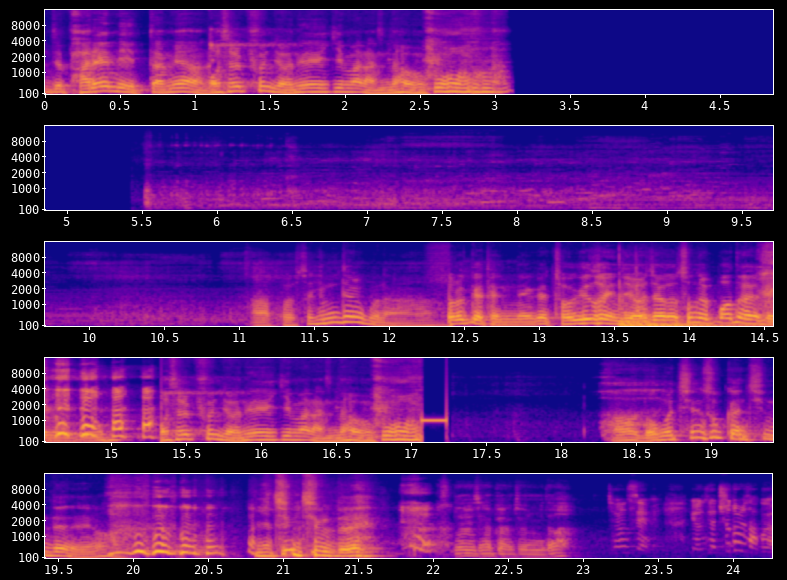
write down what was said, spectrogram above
이제 바람이 있다면 어설픈 연애 얘기만 안 나오고. 아 벌써 힘들구나. 저렇게 됐네. 그러니까 저기서 이제 여자가 손을 뻗어야 되는데. 어설픈 연애 얘기만 안 나오고. 아 너무 친숙한 침대네요. 2층 침대. 네, 생각 양전입니다. 재현 쌤, 연세 추돌사고요.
